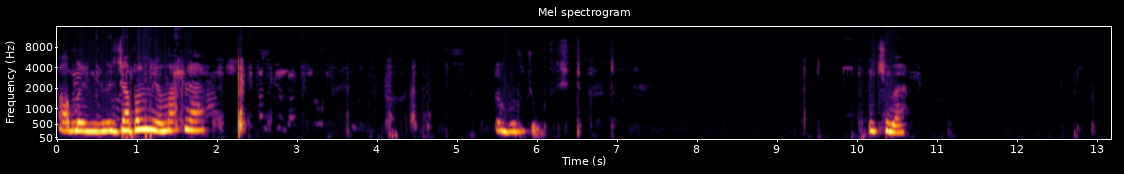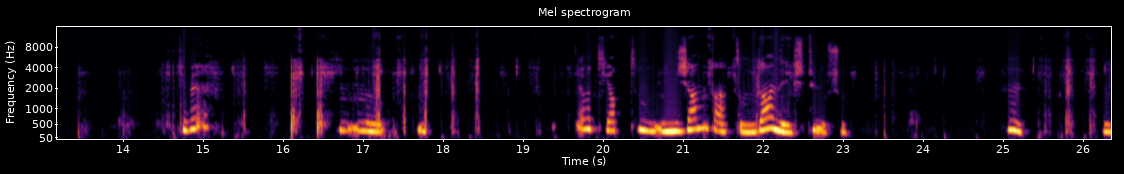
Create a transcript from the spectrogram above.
Abla İngilizce bilmiyorum abla. Abur cubur işte. İki be. İki be. Hmm, Evet yaptım. İmzamı da attım. Daha ne istiyorsun? Hı. Hı.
